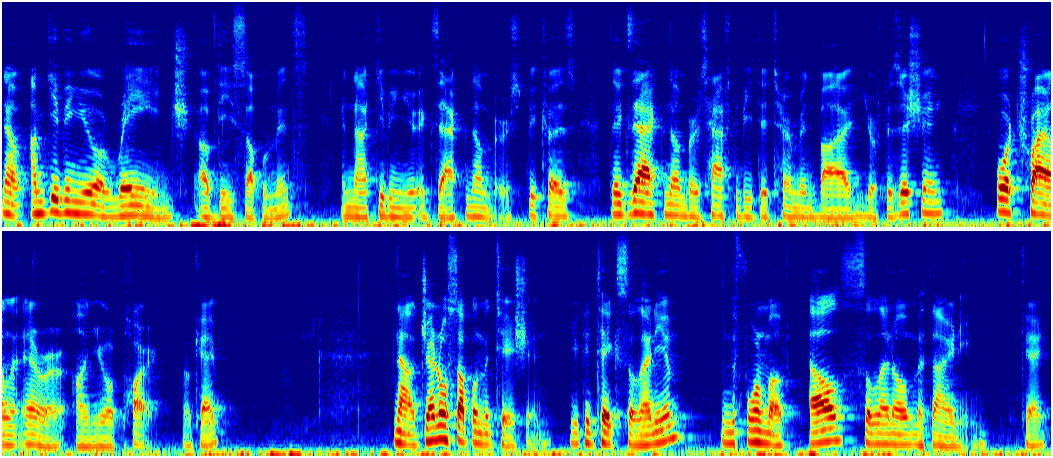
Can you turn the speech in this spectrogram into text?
Now, I'm giving you a range of these supplements and not giving you exact numbers because the exact numbers have to be determined by your physician or trial and error on your part, okay? Now, general supplementation. You can take selenium in the form of L-selenomethionine, okay?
